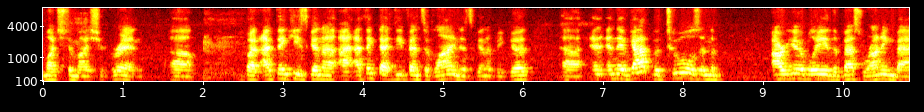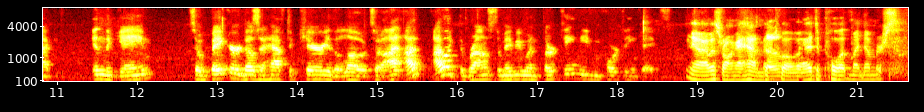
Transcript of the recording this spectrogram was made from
much to my chagrin. Um, but I think he's gonna. I, I, think that defensive line is gonna be good, uh, and, and they've got the tools and the arguably the best running back in the game so Baker doesn't have to carry the load. So I, I, I like the Browns to maybe win 13, even 14 games. Yeah, I was wrong. I had them at 12. I had to pull up my numbers.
